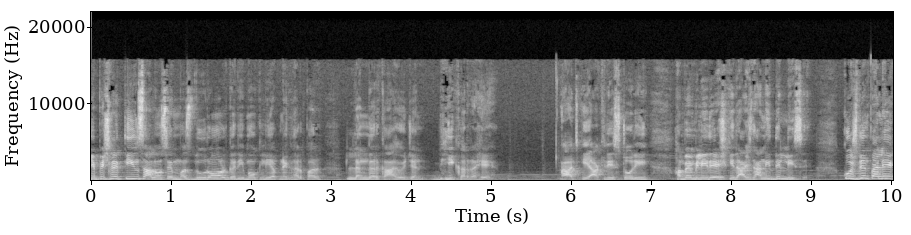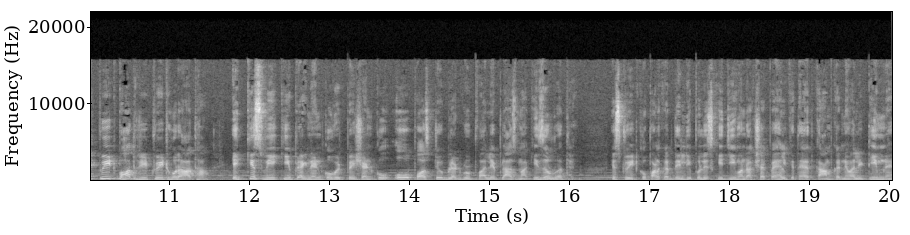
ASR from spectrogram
ये पिछले तीन सालों से मजदूरों और गरीबों के लिए अपने घर पर लंगर का आयोजन भी कर रहे हैं। आज की आखिरी स्टोरी हमें मिली देश की राजधानी दिल्ली से। कुछ दिन पहले एक ट्वीट बहुत रिट्वीट हो रहा था 21 वीक की प्रेग्नेंट कोविड पेशेंट को ओ पॉजिटिव ब्लड ग्रुप वाले प्लाज्मा की ज़रूरत है। इस ट्वीट को पढ़कर दिल्ली पुलिस की जीवन रक्षक पहल के तहत काम करने वाली टीम ने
